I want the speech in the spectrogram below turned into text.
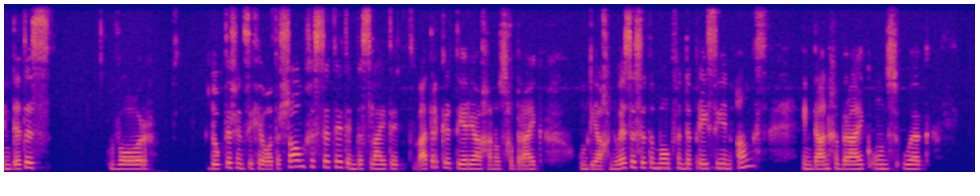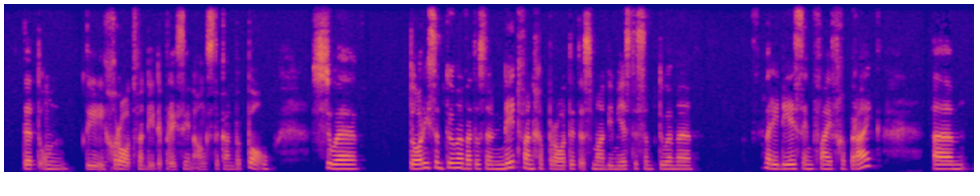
En dit is waar dokters en psigiaters saamgesit het en besluit het watter kriteria gaan ons gebruik om diagnoses te maak van depressie en angs en dan gebruik ons ook dit om die graad van die depressie en angs te kan bepaal. So daardie simptome wat ons nou net van gepraat het is maar die meeste simptome wat die DSM-5 gebruik. Ehm um,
